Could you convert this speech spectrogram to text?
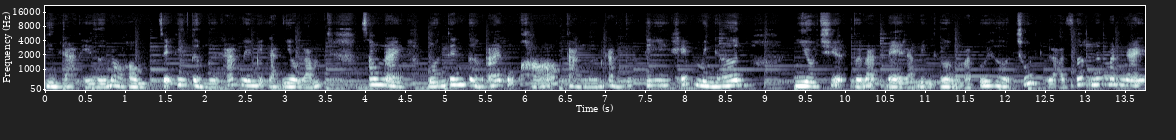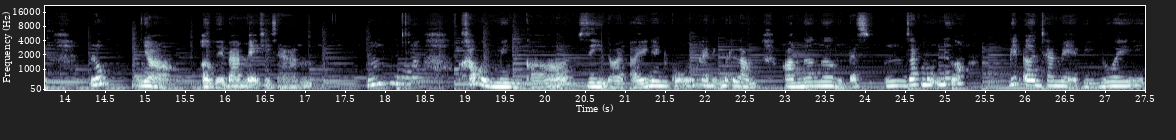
nhìn cả thế giới màu hồng, dễ tin tưởng người khác nên bị gạt nhiều lắm. Sau này, muốn tin tưởng ai cũng khó, càng lớn càng tự ti, khép mình hơn nhiều chuyện với bạn bè là bình thường mà tôi hờ chút là rớt nước mắt ngay. Lúc nhỏ ở với ba mẹ chỉ dám khóc một mình có gì nói ấy nên cũng hay bị mất lòng còn ngơ ngơ vì bé dắt mũi nữa. Biết ơn cha mẹ vì nuôi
